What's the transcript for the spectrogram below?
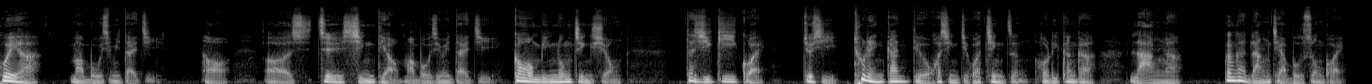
血啊嘛无什么代志，哦，呃，这心跳嘛无什么代志，各方面拢正常。但是奇怪，就是突然间就发生一寡症状，互你感觉人啊，感觉人诚无爽快。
